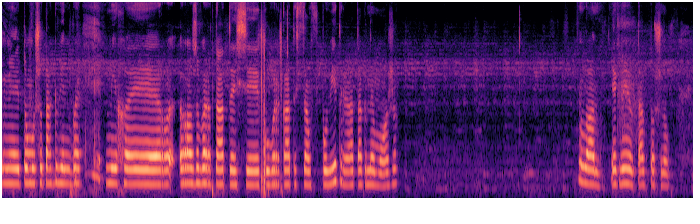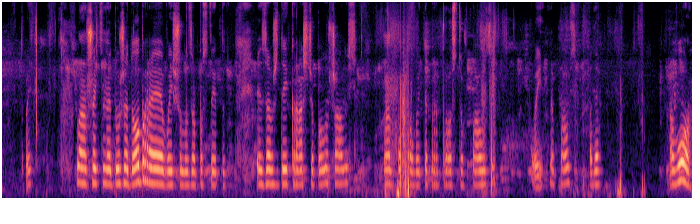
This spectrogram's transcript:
Е, Тому що так він би міг е, розвертатись, е, кувыркатись там в повітрі, а так не може. Ну ладно, як мінімум так точно. Ладно, щось не дуже добре вийшло запустити. Завжди краще получалось. Ладно, попробуй тепер просто в паузі. Ой, не в паузі, а де? Алло.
